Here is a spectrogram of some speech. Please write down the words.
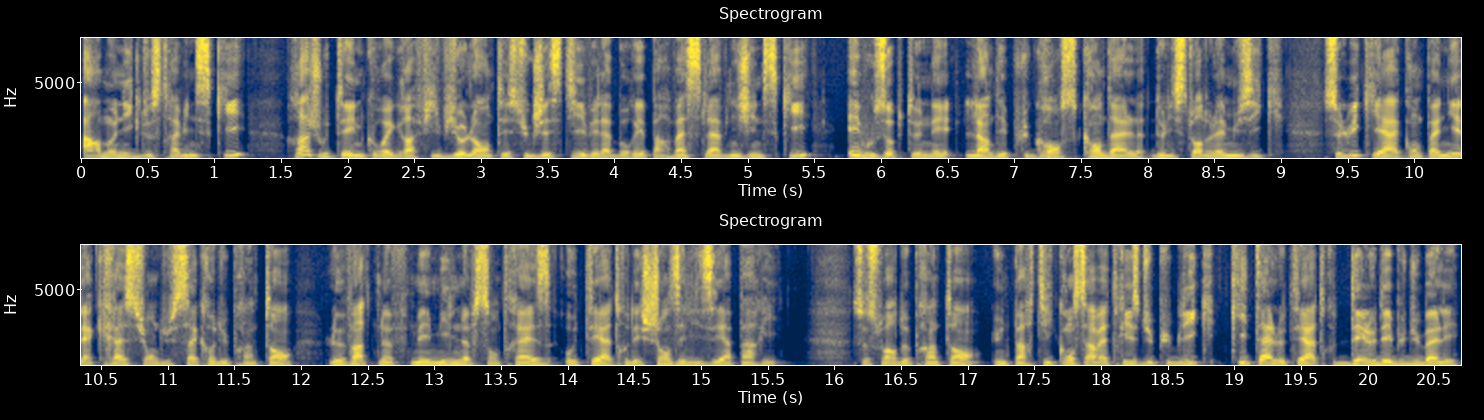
harmoniques de Stravinsky, rajoutez une chorégraphie violente et suggestive élaborée par Václav Nijinsky et vous obtenez l'un des plus grands scandales de l'histoire de la musique, celui qui a accompagné la création du Sacre du Printemps le 29 mai 1913 au Théâtre des Champs-Élysées à Paris. Ce soir de printemps, une partie conservatrice du public quitta le théâtre dès le début du ballet,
